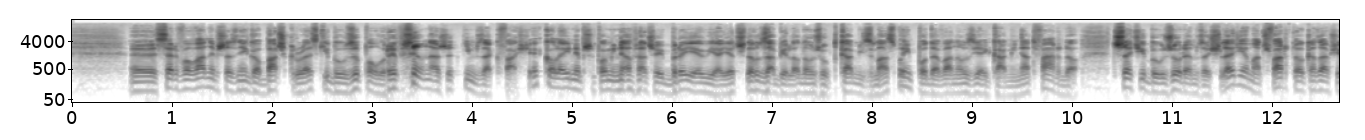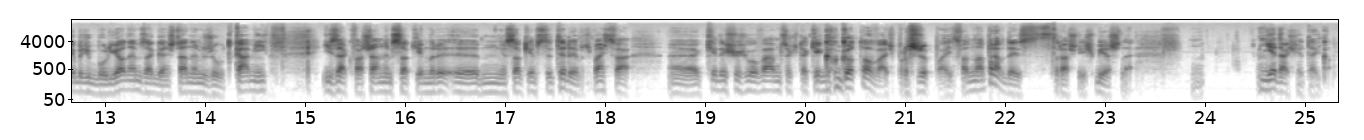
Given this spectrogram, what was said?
E, serwowany przez niego bacz królewski był zupą rybną na żytnim zakwasie. Kolejny przypominał raczej bryję jajeczną zabieloną żółtkami z masłem i podawaną z jajkami na twardo. Trzeci był żurem ze śledziem, a czwarty okazał się być bulionem zagęszczanym żółtkami i zakwaszanym sokiem, sokiem z cytryny. Proszę Państwa, e, kiedyś usiłowałem coś takiego gotować, proszę Państwa. No naprawdę jest strasznie śmieszne. Nie da się tego.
